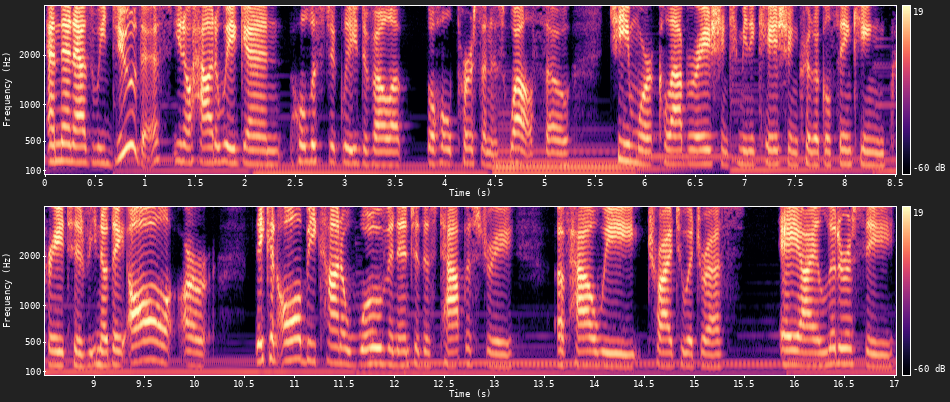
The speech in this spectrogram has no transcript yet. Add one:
And then as we do this, you know, how do we again holistically develop the whole person as well? So teamwork, collaboration, communication, critical thinking, creative, you know, they all are, they can all be kind of woven into this tapestry of how we try to address AI literacy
